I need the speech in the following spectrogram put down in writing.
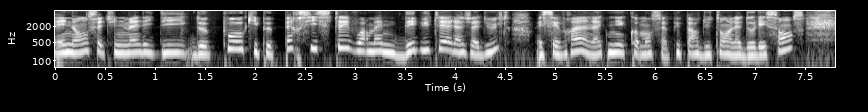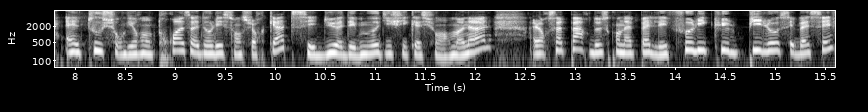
Et non, c'est une maladie de peau qui peut persister, voire même débuter à l'âge adulte. Mais c'est vrai, l'acné commence la plupart du temps à l'adolescence. Elle touche environ 3 adolescents sur 4. C'est dû à des modifications hormonales. Alors ça part de ce qu'on appelle les follicules pilosébacés.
